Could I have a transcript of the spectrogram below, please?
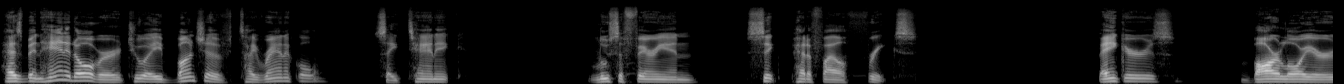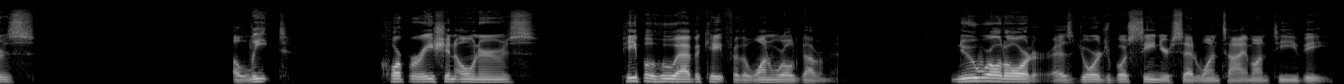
has been handed over to a bunch of tyrannical, satanic, Luciferian, sick pedophile freaks. Bankers, bar lawyers, elite corporation owners, people who advocate for the one world government. New World Order, as George Bush Sr. said one time on TV.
